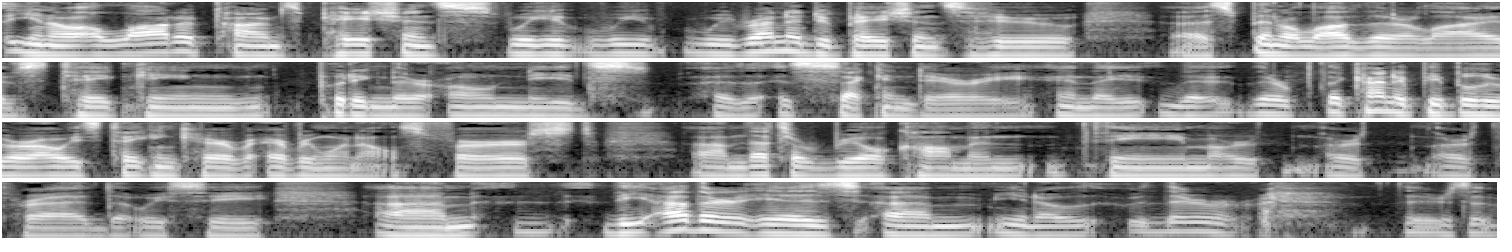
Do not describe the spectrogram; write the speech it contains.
you know a lot of times patients we we, we run into patients who uh, spend a lot of their lives taking putting their own needs as, as secondary, and they, they they're the kind of people who are always taking care of everyone else first. Um, that's a real common theme or, or or thread that we see. Um, the other is um, you know there there's a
